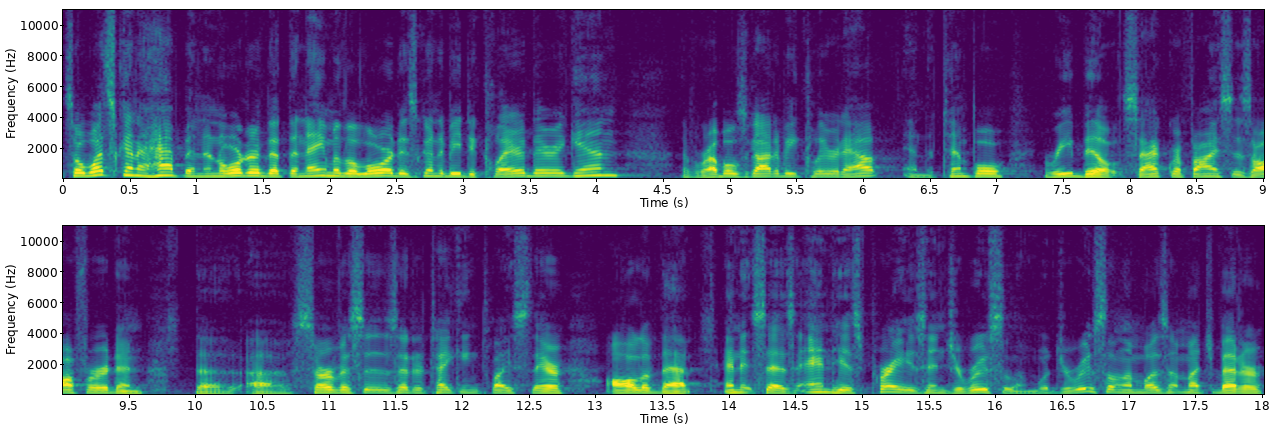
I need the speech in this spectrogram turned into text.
So, what's going to happen in order that the name of the Lord is going to be declared there again? The rubble's got to be cleared out and the temple rebuilt. Sacrifices offered and the uh, services that are taking place there all of that. And it says, and his praise in Jerusalem. Well, Jerusalem wasn't much better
